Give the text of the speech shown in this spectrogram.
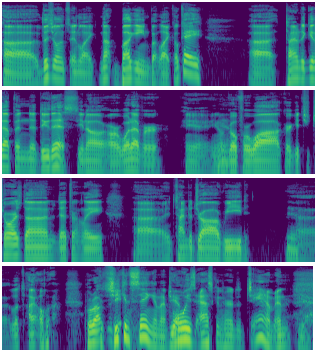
uh, vigilance and like not bugging, but like okay, uh, time to get up and uh, do this, you know, or whatever. Uh, you know, Yeah. go for a walk or get your chores done. Definitely, uh, time to draw, read. Yeah. Uh, let's. I, oh, about she can sing, and I'm have- always asking her to jam. And Yeah.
